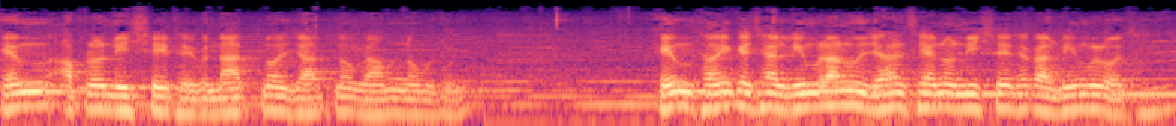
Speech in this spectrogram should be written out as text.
એમ આપણો નિશ્ચય થયો નાતનો, જાતનો, ગામનો બધું. એમ થાય કે છે આ લીમડાનું ઝાડ છે એનો નિશ્ચય થયો આ લીમડો છે.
